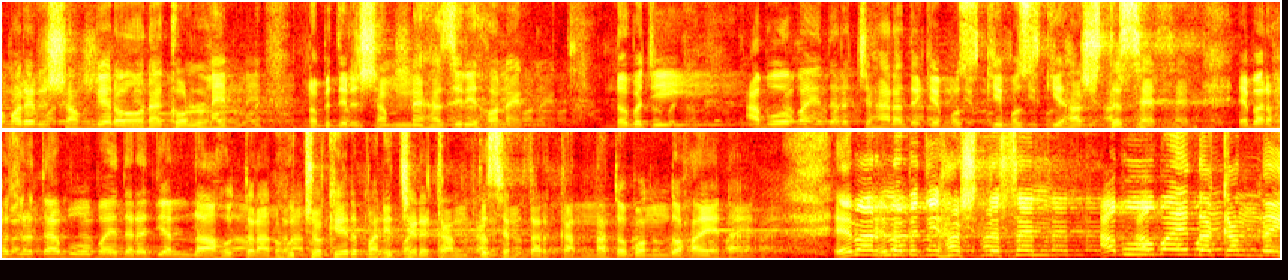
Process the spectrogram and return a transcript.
ওমরের সঙ্গে রওনা করলেন, নবীদের সামনে হাজির হলেন। নবজি আবু ওবায়দার চেহারা দেখে মুস্কি মুস্কি হাসতেছেন। এবার হযরত আবু ওবায়দা রাদিয়াল্লাহু তাআলা আনহু চোখের পানি ছেড়ে কাঁদতেছেন, তার কান্না তো বন্ধ হয় না। এবার নবজি হাসতেছেন, আবু ওবায়দা কান্দে।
